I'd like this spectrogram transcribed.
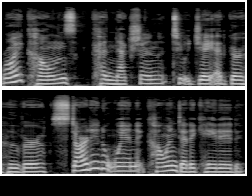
Roy Cohn's connection to J. Edgar Hoover started when Cohn dedicated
